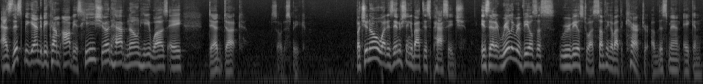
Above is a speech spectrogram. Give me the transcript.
as this began to become obvious, he should have known he was a dead duck, so to speak. But you know what is interesting about this passage is that it really reveals, us, reveals to us something about the character of this man Achan.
